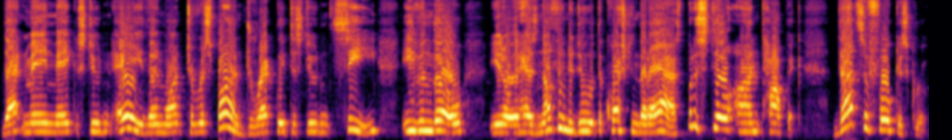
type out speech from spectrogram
That may make student A then want to respond directly to student C, even though, you know, it has nothing to do with the question that I asked, but is still on topic. That's a focus group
